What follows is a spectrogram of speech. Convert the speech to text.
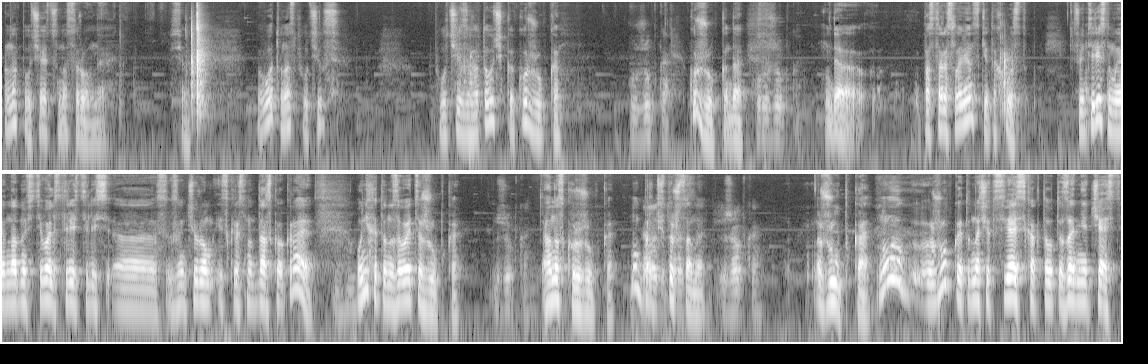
Оно получается у нас ровное. Все. Вот у нас получился. Получилась заготовочка куржубка. Куржубка. Куржубка, да. Куржубка. Да. По-старославянски это хвост. Что интересно, мы на одном фестивале встретились э, с гончаром из Краснодарского края. Угу. У них это называется жупка. Жупка. А у нас куржубка. Ну, практически то же самое. Жопка. Жупка. Ну, жупка это значит связь как-то вот задняя часть,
